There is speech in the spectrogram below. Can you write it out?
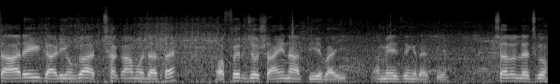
सारी गाड़ियों का अच्छा काम हो जाता है। और फिर जो शाइन आती है भाई अमेजिंग रहती है। चलो लेट्स गो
